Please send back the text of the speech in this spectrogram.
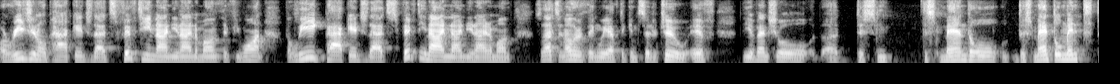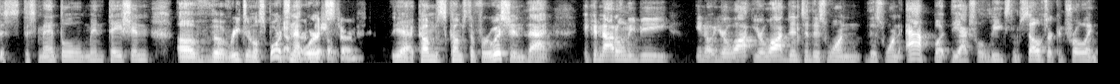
a regional package that's 15.99 a month if you want the league package that's 59.99 a month. So that's another thing we have to consider too if the eventual uh, dis- dismantle dismantlement dis- dismantlementation of the regional sports another networks yeah comes comes to fruition that it could not only be you know you're locked you're logged into this one this one app but the actual leagues themselves are controlling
